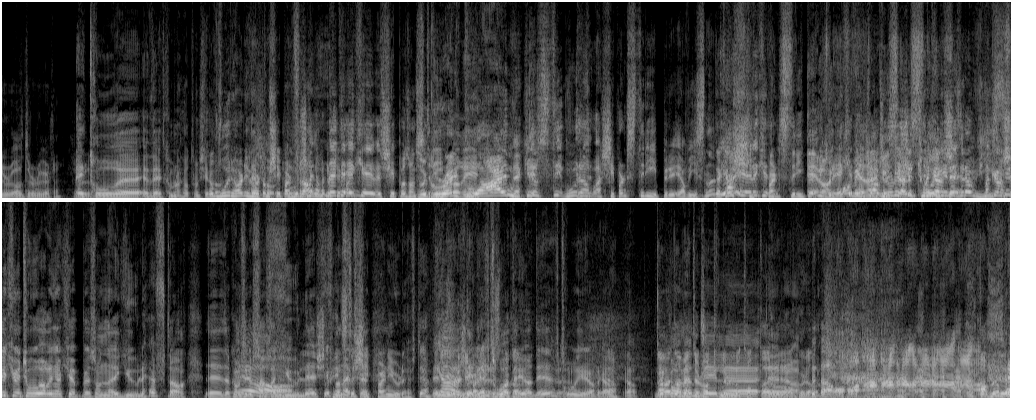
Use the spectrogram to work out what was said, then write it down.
Tror hva tror du, Bjarte? Jeg tror eh, jeg vet hvordan jeg har hørt om Ja, hvor har de hørt om skipperen fra? Nei, det er ikke skipper sånn The striper Great i Wine! det er ikke noe sti Hvor er er skipperen striper i avisene? Det er Ja, ikke det skipperen striper. Ja, det er ikke Hvilke- det, nei. aviser det? Tror du Men 22-åringer kjøpe leser aviser? men kanskje 22-åringer kjøper sånne julehefter? Eh, Da kommer sikkert Ja. sånn Fins det juleskipperhefte. skipperen i julehefte? Ja, Ja, det, det, det tror jeg at det som gjør. Det tror jeg gjør, ja. ja. Da, da vet du hva til, knull og tott er. eh, Og alt mulig.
